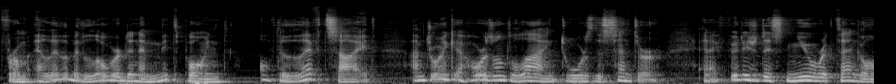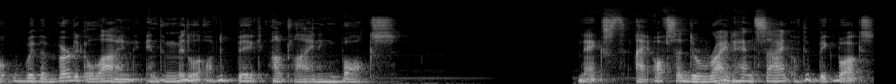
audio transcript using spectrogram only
From a little bit lower than a midpoint of the left side, I'm drawing a horizontal line towards the center and I finish this new rectangle with a vertical line in the middle of the big outlining box. Next, I offset the right hand side of the big box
